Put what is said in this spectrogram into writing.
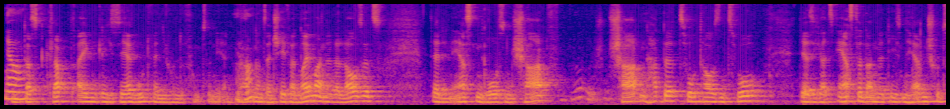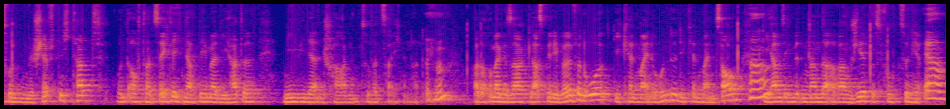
Ja. Und das klappt eigentlich sehr gut, wenn die Hunde funktionieren. Wir Aha. hatten unseren Schäfer Neumann in der Lausitz, der den ersten großen Schad, Schaden hatte 2002, der sich als erster dann mit diesen Herdenschutzhunden beschäftigt hat und auch tatsächlich, nachdem er die hatte, nie wieder einen Schaden zu verzeichnen hatte. Mhm. Hat auch immer gesagt, lass mir die Wölfe in Ruhe, die kennen meine Hunde, die kennen meinen Zaun, Ja. die haben sich miteinander arrangiert, das funktioniert. Ja.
